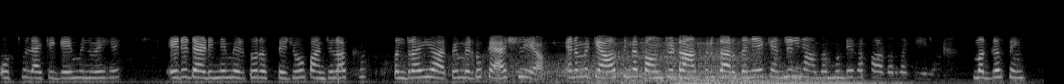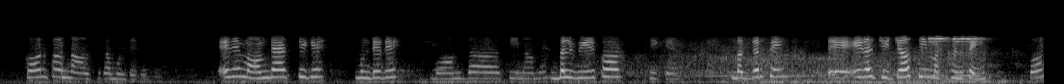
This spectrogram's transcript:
ਉੱਥੋਂ ਲੈ ਕੇ ਗਏ ਮੈਨੂੰ ਇਹ। ਇਹਦੇ ਡੈਡੀ ਨੇ ਮੇਰੇ ਤੋਂ ਰਸਤੇ 'ਚੋਂ 5 ਲੱਖ 15000 ਰੁਪਏ ਮੇਰੇ ਤੋਂ ਕੈਸ਼ ਲਿਆ। ਇਹਨਾਂ ਮੈਂ ਕਿਹਾ ਸੀ ਮੈਂ ਅਕਾਊਂਟ 'ਚ ਟ੍ਰਾਂਸਫਰ ਕਰ ਦਿੰਦੀ ਹਾਂ। ਕਹਿੰਦੇ ਕੀ ਨਾਮ ਹੈ ਮੁੰਡੇ ਦਾ ਫਾਦਰ ਦਾ ਕੀ ਨਾਮ? ਮੱਗਰ ਸਿੰਘ। ਕੌਣ ਕੌਣ ਨਾਮ ਸੀਗਾ ਮੁੰਡੇ ਦੇ? ਇਹਦੇ ਮਮ ਡੈਡ ਸੀਗੇ ਮੁੰਡੇ ਦੇ। ਮੋਮ ਦਾ ਕੀ ਨਾਮ ਹੈ? ਬਲਵੀਰ ਕੌਰ। ਠੀਕ ਹੈ। ਮੱਗਰ ਸਿੰਘ ਤੇ ਇਹਦਾ ਜੀਜਾ ਸੀ ਮੱਖਣ ਸਿੰਘ। ਕੌਣ?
